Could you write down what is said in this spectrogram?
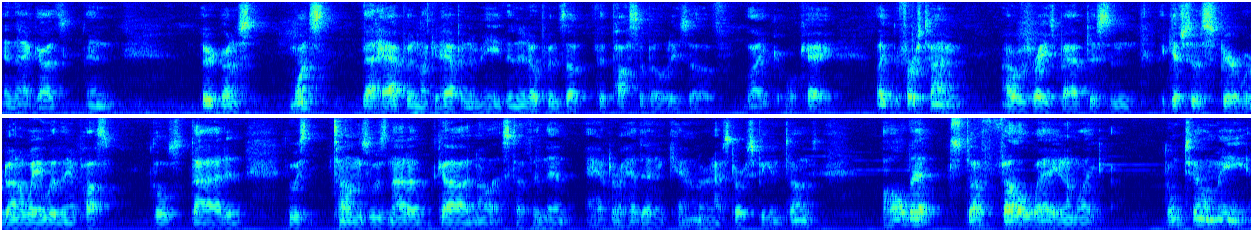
in that, guys. And they're going to, once that happened, like it happened to me, then it opens up the possibilities of, like, okay, like the first time I was raised Baptist and the gifts of the Spirit were done away with and the apostles died and there was tongues was not of God and all that stuff. And then after I had that encounter and I started speaking in tongues, all that stuff fell away. And I'm like, don't tell me.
